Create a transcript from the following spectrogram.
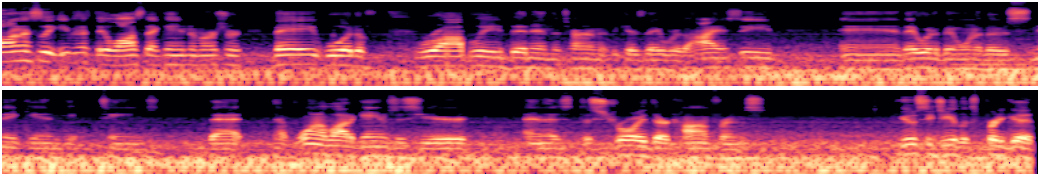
Honestly, even if they lost that game to Mercer, they would have probably been in the tournament because they were the highest seed, and they would have been one of those sneak in teams that have won a lot of games this year and has destroyed their conference. UNCG looks pretty good.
